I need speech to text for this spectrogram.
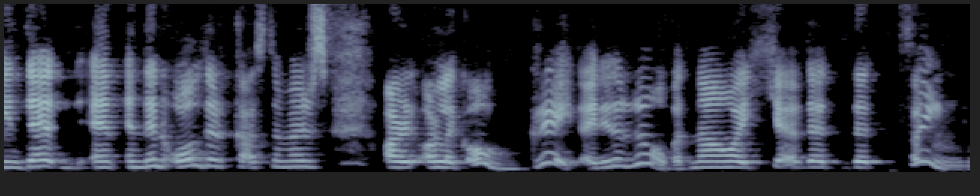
in that and, and then all their customers are, are like oh great i didn't know but now i have that that thing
